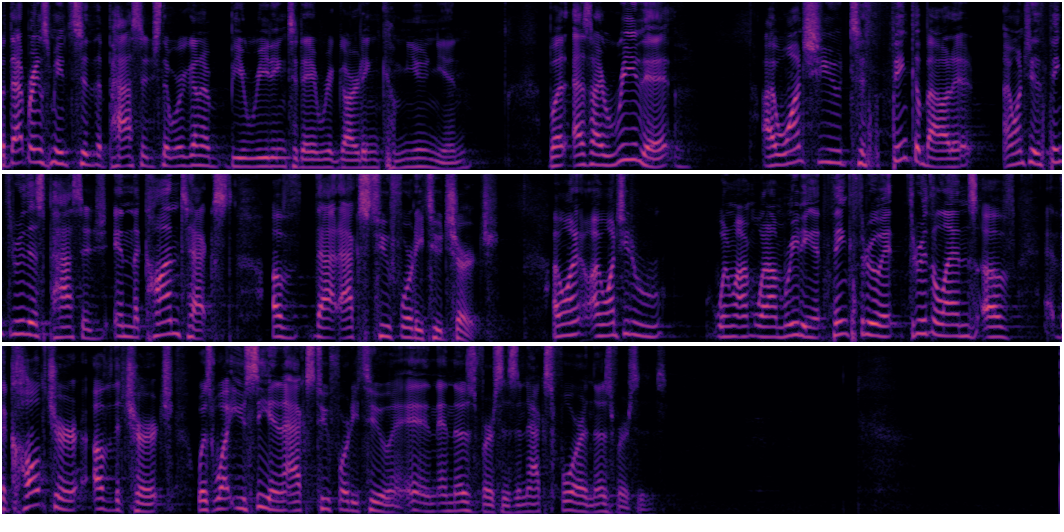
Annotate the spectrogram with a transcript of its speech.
But that brings me to the passage that we're going to be reading today regarding communion. But as I read it, I want you to think about it. I want you to think through this passage in the context of that Acts 2:42 church. I want, I want you to when I'm, when I'm reading it, think through it through the lens of the culture of the church was what you see in Acts 2.42 and, and those verses, in Acts 4 and those verses.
